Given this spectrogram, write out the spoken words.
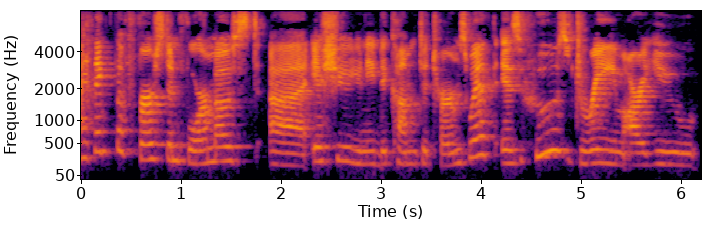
I think the first and foremost uh, issue you need to come to terms with is whose dream are you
